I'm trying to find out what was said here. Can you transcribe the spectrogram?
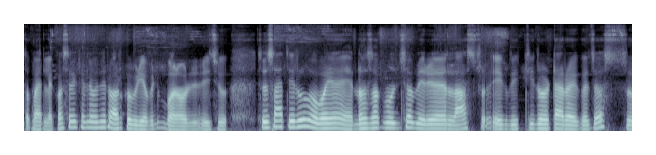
तपाईँहरूलाई कसरी खेल्ने भनेर अर्को भिडियो पनि बनाउने नै छु। सो साथीहरू अब यहाँ हेर्न सक्नुहुन्छ मेरो यहाँ लास्ट एक दुई तिनवटा रहेको छ। सो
